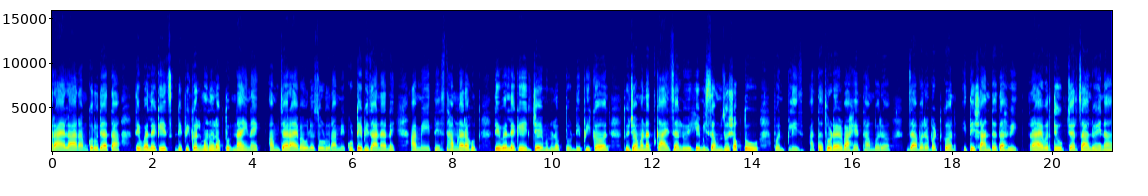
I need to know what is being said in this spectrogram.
रायाला आराम करू द्या आता. तेव्हा लगेच डिफिकल्ट म्हणू लागतो. नाही नाही. आमच्या रायभाऊला सोडून आम्ही कुठे बी जाणार नाही. आम्ही इथेच थांबणार आहोत. तेव्हा लगेच जय म्हणू लागतो. डिफिकल्ट तुझ्या मनात काय चालू आहे हे मी समजू शकतो. पण प्लीज आता थोड्या वेळ बाहेर थांब बरं. जा बरं पटकन. इथे शांतता हवी. रायावरती उपचार चालू आहे ना?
